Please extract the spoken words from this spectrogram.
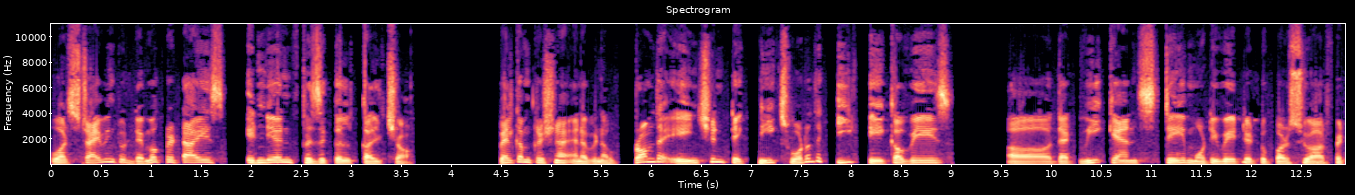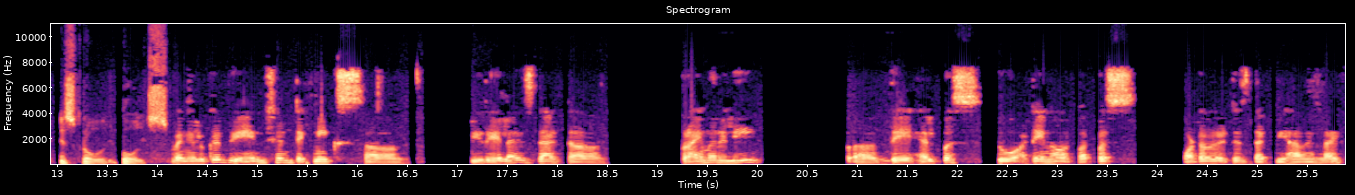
who are striving to democratize Indian physical culture. Welcome, Krishna and Abhinav. From the ancient techniques, what are the key takeaways uh, that we can stay motivated to pursue our fitness goals? When you look at the ancient techniques, uh, we realize that uh, primarily uh, they help us to attain our purpose, whatever it is that we have in life.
